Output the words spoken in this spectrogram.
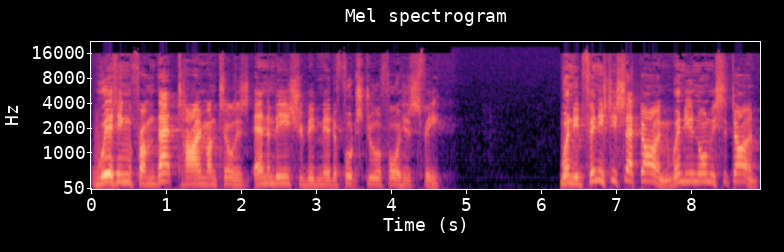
waiting from that time until his enemies should be made a footstool for his feet. When he'd finished, he sat down. When do you normally sit down?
